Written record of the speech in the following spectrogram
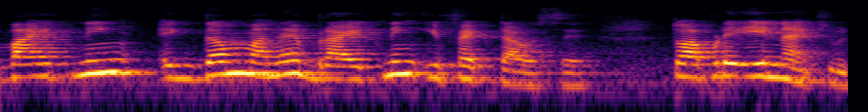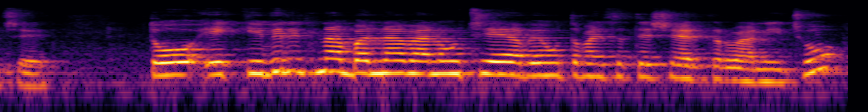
વ્હાઇટનિંગ એકદમ અને બ્રાઇટનિંગ ઇફેક્ટ આવશે. તો આપણે એ નાખ્યું છે. તો એ કેવી રીતના બનાવવાનું છે, હવે હું તમારી સાથે શેર કરવાની છું.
